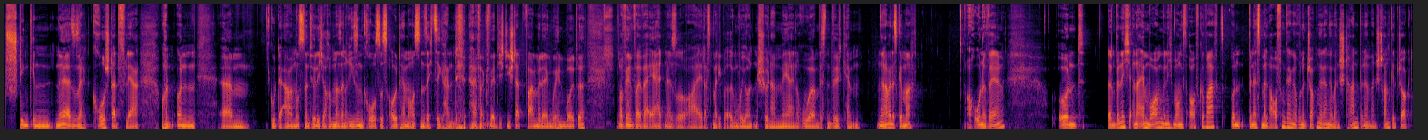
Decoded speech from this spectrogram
stinkend, ne, also halt Großstadt-Flair und, und ähm, Gut, der Arme muss natürlich auch immer sein riesengroßes Oldtimer aus den 60ern einmal quer durch die Stadt fahren, wenn er irgendwo hin wollte. Auf jeden Fall war er halt mehr so, oh ey, lass mal lieber irgendwo hier unten schön am Meer in Ruhe ein bisschen wild campen. Und dann haben wir das gemacht auch ohne Wellen. Und dann bin ich an einem Morgen bin ich morgens aufgewacht und bin erstmal laufen gegangen, eine Runde joggen gegangen über den Strand, bin an meinen Strand gejoggt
